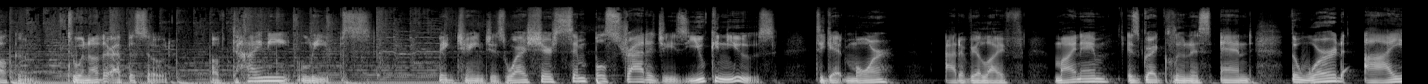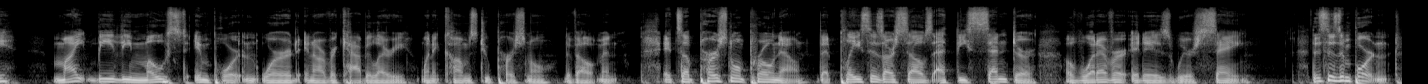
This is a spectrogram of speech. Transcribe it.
Welcome to another episode of Tiny Leaps, Big Changes, where I share simple strategies you can use to get more out of your life. My name is Gregg Clunis, and the word I might be the most important word in our vocabulary when it comes to personal development. It's a personal pronoun that places ourselves at the center of whatever it is we're saying. This is important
